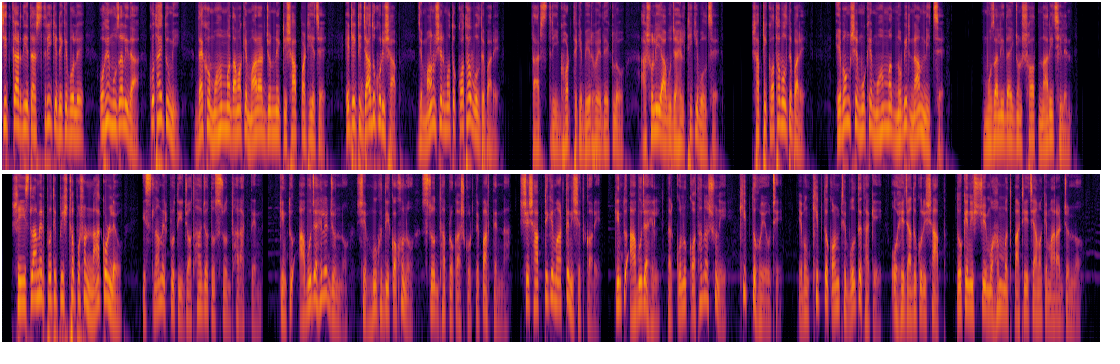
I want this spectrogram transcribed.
চিৎকার দিয়ে তার স্ত্রীকে ডেকে বলে, ওহে মুজালিদা, কোথায় তুমি? দেখো মোহাম্মদ আমাকে মারার জন্য একটি সাপ পাঠিয়েছে। এটি একটি জাদুকরী সাপ যে মানুষের মতো কথাও বলতে পারে। তার স্ত্রী ঘর থেকে বের হয়ে দেখল, আসলেই আবু জাহেল ঠিকই বলছে। সাপটি কথা বলতে পারে এবং সে মুখে মোহাম্মদ নবীর নাম নিচ্ছে। মোজালিদা একজন সৎ নারী ছিলেন। সে ইসলামের প্রতি পৃষ্ঠপোষণ না করলেও ইসলামের প্রতি যথাযথ শ্রদ্ধা রাখতেন। কিন্তু আবু জাহেলের জন্য সে মুখ দিয়ে কখনো শ্রদ্ধা প্রকাশ করতে পারতেন না। সে সাপটিকে মারতে নিষেধ করে, কিন্তু আবু জাহেল তার কোনো কথা না শুনে ক্ষিপ্ত হয়ে ওঠে এবং ক্ষিপ্ত কণ্ঠে বলতে থাকে ও হে জাদুকরি সাপ, তোকে নিশ্চয়ই মোহাম্মদ পাঠিয়েছে আমাকে মারার জন্য।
